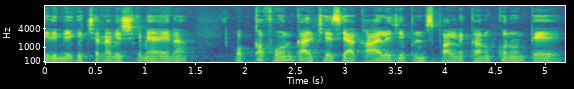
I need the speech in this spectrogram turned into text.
ఇది మీకు చిన్న విషయమే అయినా ఒక్క ఫోన్ కాల్ చేసి ఆ కాలేజీ ప్రిన్సిపాల్ని కనుక్కొని ఉంటే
